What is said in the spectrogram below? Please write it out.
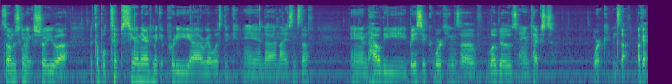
So I'm just going to show you uh, a couple tips here and there to make it pretty uh, realistic and uh, nice and stuff and how the basic workings of logos and text work and stuff. Okay,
